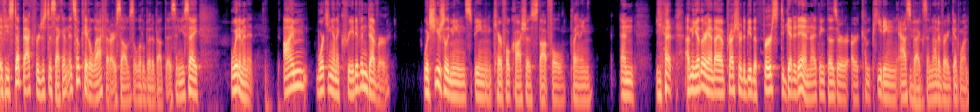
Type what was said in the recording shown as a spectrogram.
if you step back for just a second, it's okay to laugh at ourselves a little bit about this. And you say, wait a minute, I'm working on a creative endeavor, which usually means being careful, cautious, thoughtful, planning. And Yet, on the other hand, I have pressure to be the first to get it in. I think those are, are competing aspects yeah. and not a very good one.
